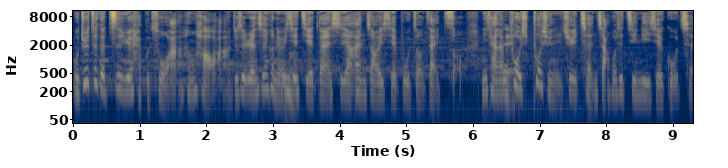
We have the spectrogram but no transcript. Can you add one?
我觉得这个制约还不错啊，很好啊。就是人生可能有一些阶段是要按照一些步骤在走，嗯、你才能 push push 你去成长，或是经历一些过程。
